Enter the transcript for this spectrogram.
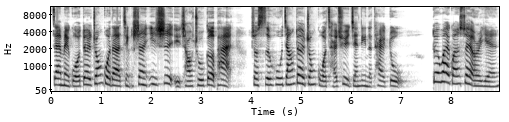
在美国对中国的谨慎意识已超出各派，这似乎将对中国采取坚定的态度。对外关税而言，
